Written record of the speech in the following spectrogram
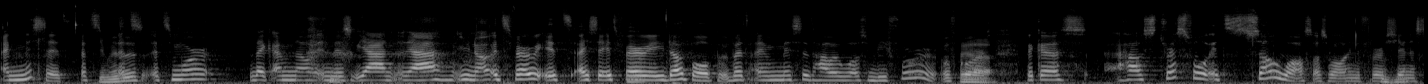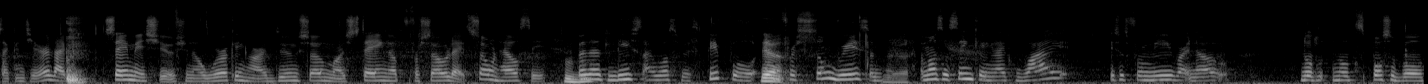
I miss it. It's You miss it's, it's more like I'm now in this. yeah, yeah. You know, it's very. It's I say it very double, b- but I miss it how it was before, of course, Yeah. because how stressful it so was as well in the 1st year Mhm. and the second year. Like same issues, you know, working hard, doing so much, staying up for so late, so unhealthy. But Mhm. at least I was with people, Yeah. and for some reason, Yeah. I'm also thinking like, why is it for me right now not not possible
